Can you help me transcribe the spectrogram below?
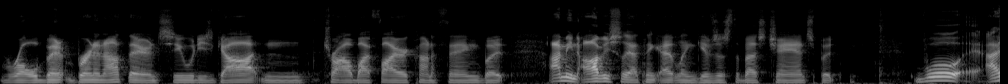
roll Ben- Brennan out there and see what he's got and trial by fire kind of thing. But I mean, obviously, I think Etling gives us the best chance, but Well, I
